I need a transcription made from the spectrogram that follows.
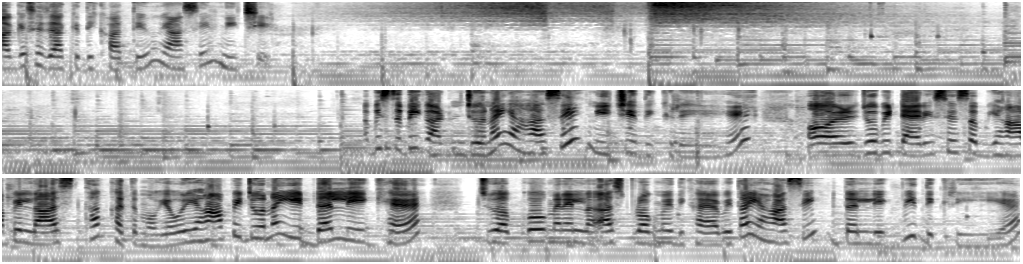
आगे से जाके दिखाती हूँ यहाँ से नीचे। गार्डन जो ना यहाँ से नीचे दिख रहे हैं और जो भी टेरिस है सब यहाँ पे लास्ट था, खत्म हो गया। और यहाँ पे जो ना ये डल लेक है, जो आपको मैंने लास्ट ब्लॉग में दिखाया भी था, यहाँ से डल लेक भी दिख रही है।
